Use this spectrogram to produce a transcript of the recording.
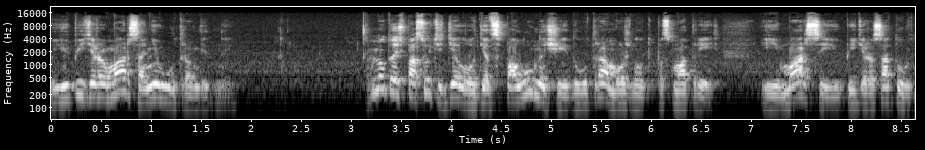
Юпитер и Марс, они утром видны. Ну, то есть, по сути дела, вот где-то с полуночи и до утра можно вот посмотреть и Марс, и Юпитер, и Сатурн.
